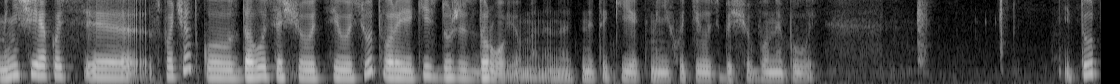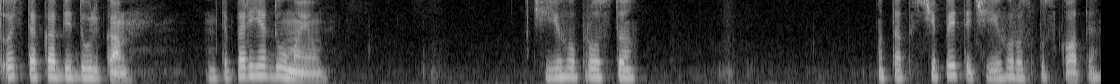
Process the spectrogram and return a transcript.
Мені ще якось е, спочатку здалося, що ці ось отвори якісь дуже здорові у мене, не, такі, як мені хотілося б, щоб вони були. І тут ось така бідулька. Тепер я думаю, чи його просто отак щепити, чи його розпускати.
